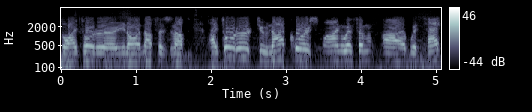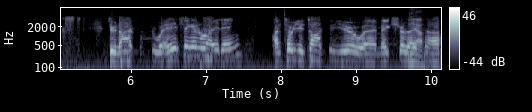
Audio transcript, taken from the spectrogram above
So I told her, you know, enough is enough. I told her, do not correspond with them uh, with text. Do not do anything in writing until you talk to you and make sure that yeah. uh,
